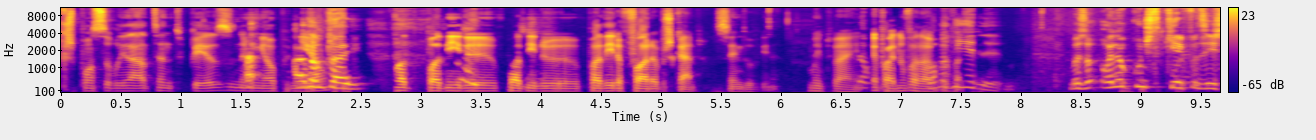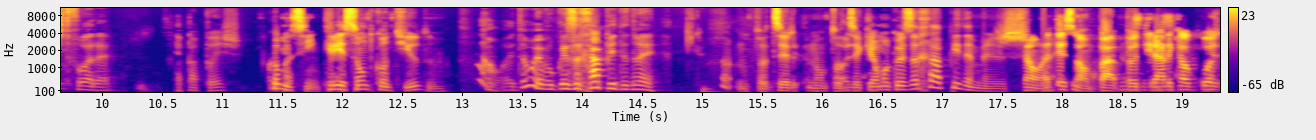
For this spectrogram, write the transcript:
responsabilidade, tanto peso, na minha Ah, opinião. não tem. Pode, pode, ir, eh, pode, ir, eh, pode ir afora buscar, sem dúvida. Muito bem. Não, Epá, não vou dar. Pode ir. Mas olha o custo que é fazer isto fora. Epá, pois. Como assim? Criação de conteúdo? Não, então é uma coisa rápida, não é? Não, estou a dizer, não estou a dizer que é uma coisa rápida, mas. Não, atenção, pá, para tirar aquela coisa,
